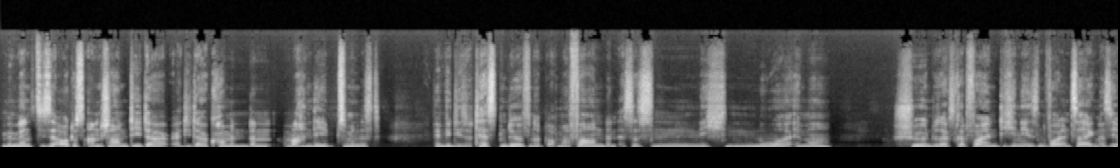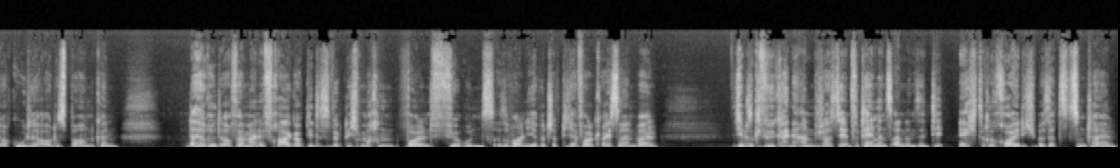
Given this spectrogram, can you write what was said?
Wenn wir uns diese Autos anschauen, die da, die da kommen, dann machen die zumindest, wenn wir die so testen dürfen und auch mal fahren, dann ist es nicht nur immer schön. Du sagst gerade vorhin, die Chinesen wollen zeigen, dass sie auch gute Autos bauen können. Daher rührt auch meine Frage, ob die das wirklich machen wollen für uns. Also wollen die hier wirtschaftlich erfolgreich sein, weil ich habe das Gefühl, keine Ahnung, du schaust dir Entertainments an, dann sind die echt räudig übersetzt zum Teil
